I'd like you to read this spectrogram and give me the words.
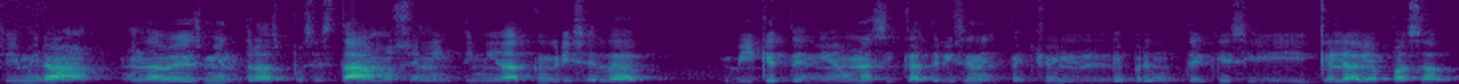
Sí, mira, una vez mientras pues estábamos en la intimidad con Griselda, vi que tenía una cicatriz en el pecho y le pregunté que si, qué le había pasado.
